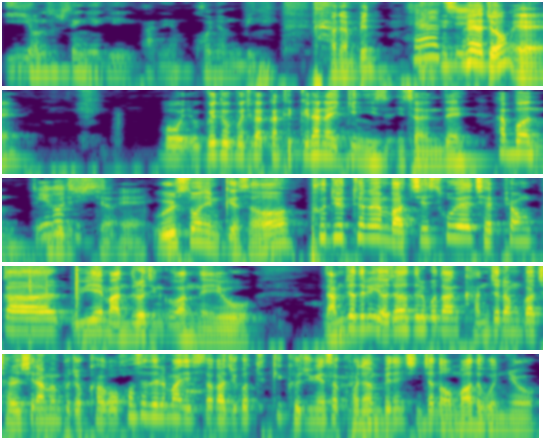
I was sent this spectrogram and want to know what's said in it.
이 연습생 얘기 안 해요? 권현빈? 관현빈? 해야지. 해야죠, 예. 뭐, 여기도 뭐 약간 댓글 하나 있긴 있, 었는데 한번 읽어주시죠. 예. 울소님께서 푸듀트는 마치 소의 재평가 위에 만들어진 것 같네요. 남자들이 여자들보단 간절함과 절실함은 부족하고 허세들만 있어가지고 특히 그 중에서 권현빈은 진짜 너무하더군요.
